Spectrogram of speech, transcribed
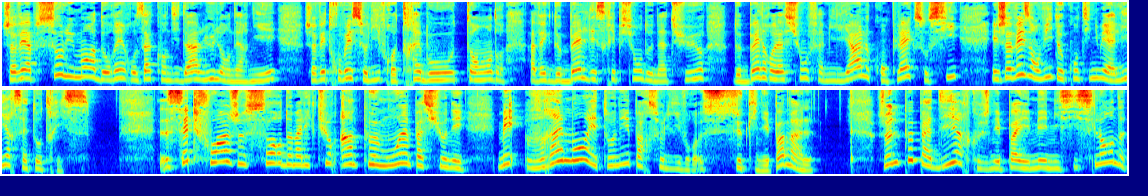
J'avais absolument adoré Rosa Candida, lu l'an dernier. J'avais trouvé ce livre très beau, tendre, avec de belles descriptions de nature, de belles relations familiales, complexes aussi, et j'avais envie de continuer à lire cette autrice. Cette fois, je sors de ma lecture un peu moins passionnée, mais vraiment étonnée par ce livre, ce qui n'est pas mal. Je ne peux pas dire que je n'ai pas aimé Miss Island,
